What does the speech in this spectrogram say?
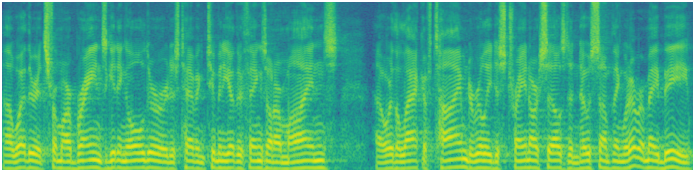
Uh, whether it's from our brains getting older or just having too many other things on our minds, uh, or the lack of time to really just train ourselves to know something, whatever it may be,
